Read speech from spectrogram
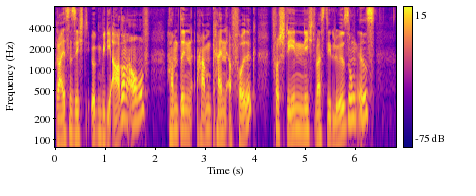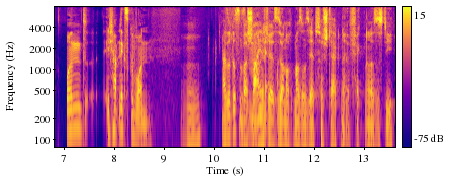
reißen sich irgendwie die Adern auf, haben den, haben keinen Erfolg, verstehen nicht, was die Lösung ist und ich habe nichts gewonnen. Mhm. Also das ist Wahrscheinlich ist es auch noch mal so ein selbstverstärkender Effekt, ne? dass es die,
